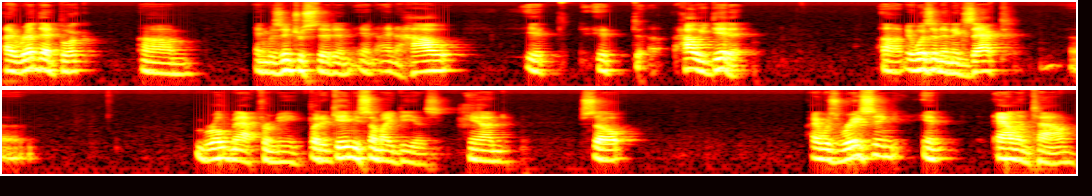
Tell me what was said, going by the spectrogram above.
I read that book um, and was interested in, in, in how it, it, how he did it uh, it wasn't an exact uh, roadmap for me, but it gave me some ideas. And so I was racing in Allentown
